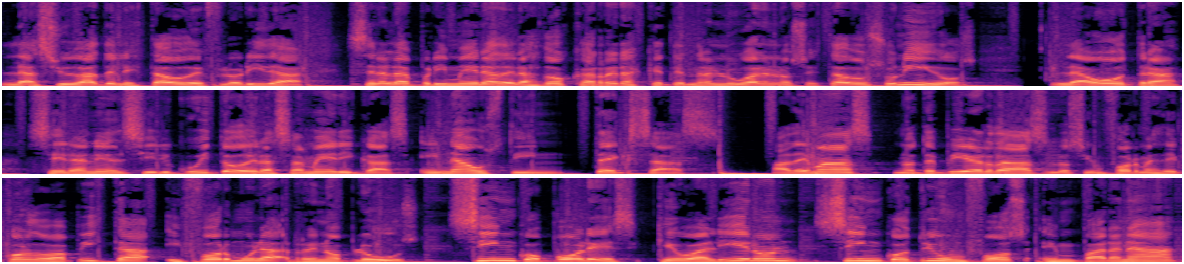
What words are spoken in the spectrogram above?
La ciudad del estado de Florida será la primera de las dos carreras que tendrán lugar en los Estados Unidos. La otra será en el Circuito de las Américas, en Austin, Texas. Además, no te pierdas los informes de Córdoba Pista y Fórmula Renault Plus. Cinco poles que valieron cinco triunfos en Paraná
